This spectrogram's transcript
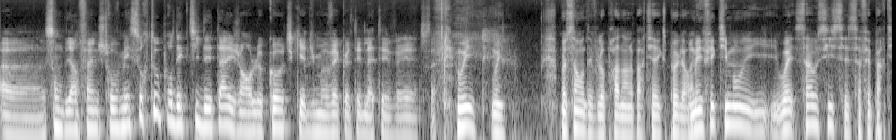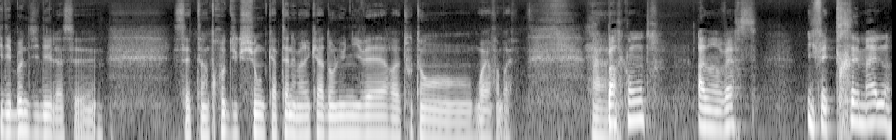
Euh, sont bien fun, je trouve, mais surtout pour des petits détails, genre le coach qui est du mauvais côté de la TV, et tout ça. Oui, oui. Bah, ça, on développera dans la partie avec spoiler. Mais effectivement, ouais, ça aussi, ça fait partie des bonnes idées là. Cette introduction de Captain America dans l'univers, euh, tout en, ouais, enfin bref. Euh. Par contre, à l'inverse, il fait très mal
